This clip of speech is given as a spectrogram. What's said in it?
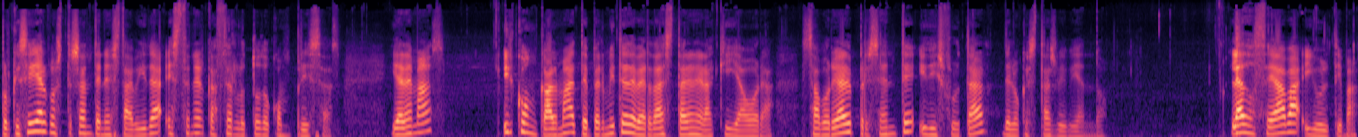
porque si hay algo estresante en esta vida es tener que hacerlo todo con prisas, y además Ir con calma te permite de verdad estar en el aquí y ahora, saborear el presente y disfrutar de lo que estás viviendo. La doceava y última.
